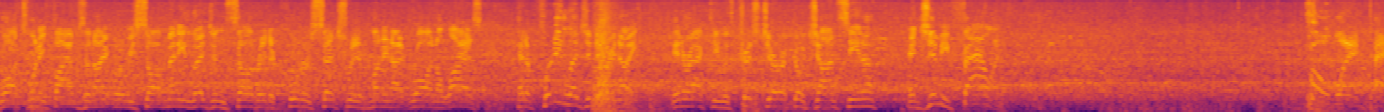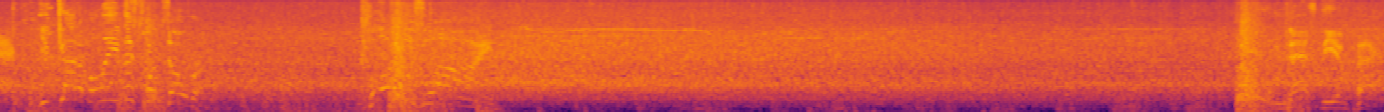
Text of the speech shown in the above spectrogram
Raw 25 was a night where we saw many legends celebrate a quarter century of Monday Night Raw, and Elias had a pretty legendary night, interacting with Chris Jericho, John Cena, and Jimmy Fallon. Boom, what impact! You gotta believe this one's over. Clothesline! Nasty impact.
